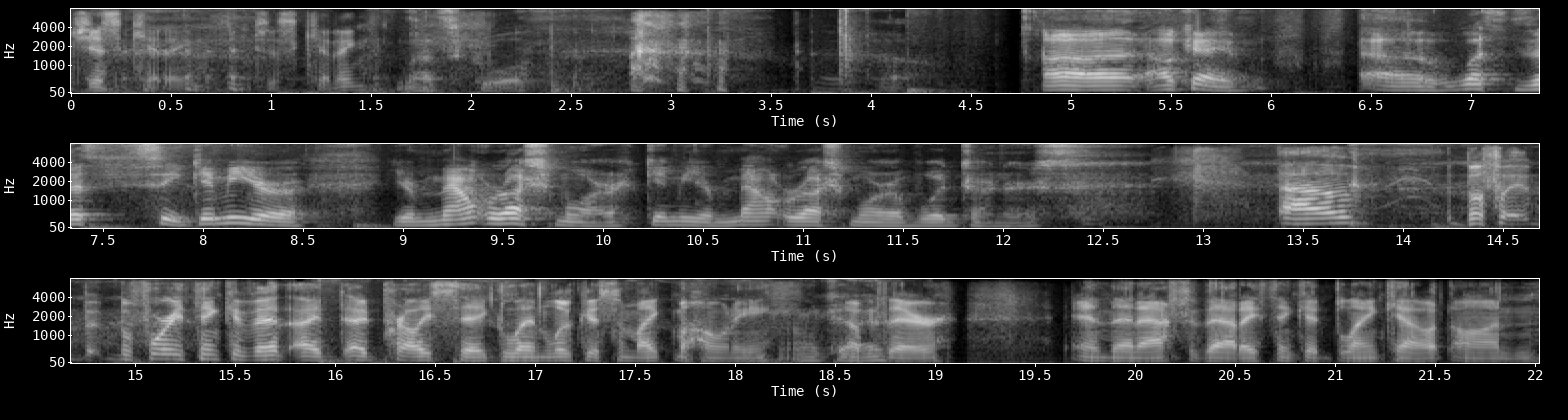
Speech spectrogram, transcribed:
Just kidding. Just kidding. that's cool. uh, okay. Uh, what's this? See, give me your your Mount Rushmore. Give me your Mount Rushmore of wood turners. Uh, before before I think of it, I'd I'd probably say Glenn Lucas and Mike Mahoney Okay. up there, and then after that, I think I'd blank out on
